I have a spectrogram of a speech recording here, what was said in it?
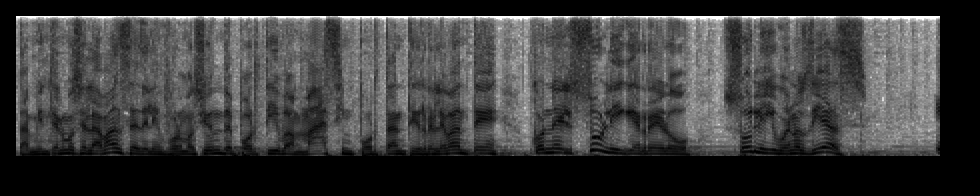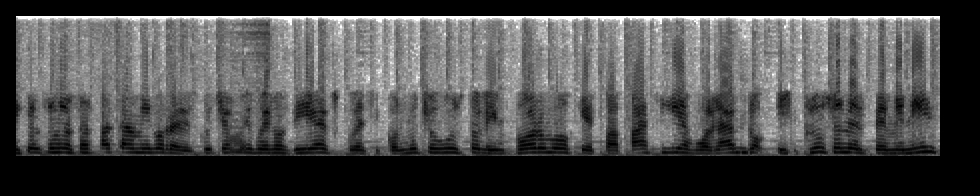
También tenemos el avance de la información deportiva más importante y relevante con el Zuli Guerrero. Zuli, buenos días. ¿Qué tal, señor Zapata, amigo? Escucha, muy buenos días. Pues con mucho gusto le informo que papá sigue volando, incluso en el femenil.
